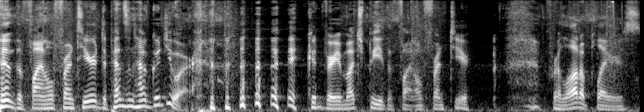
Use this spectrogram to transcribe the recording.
the final frontier depends on how good you are. it could very much be the final frontier for a lot of players.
